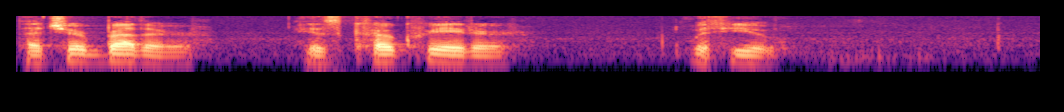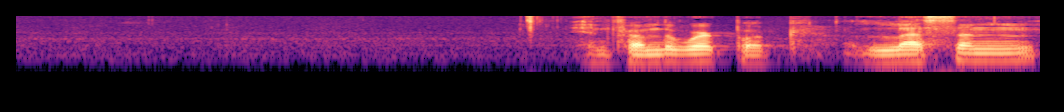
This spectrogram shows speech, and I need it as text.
that your brother is co-creator with you. And from the workbook, Lesson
